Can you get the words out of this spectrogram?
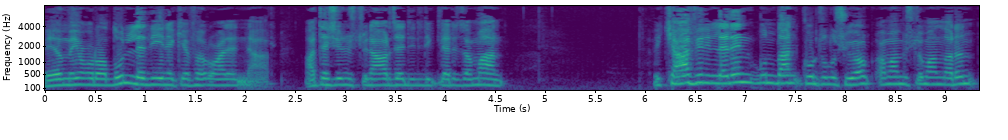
ve yevme yu'radullezîne keferu alennâr. Ateşin üstüne arz edildikleri zaman kafirlerin bundan kurtuluşu yok ama Müslümanların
